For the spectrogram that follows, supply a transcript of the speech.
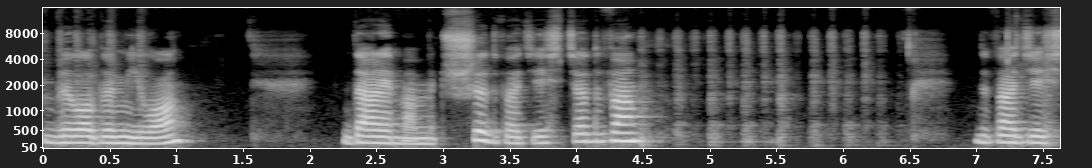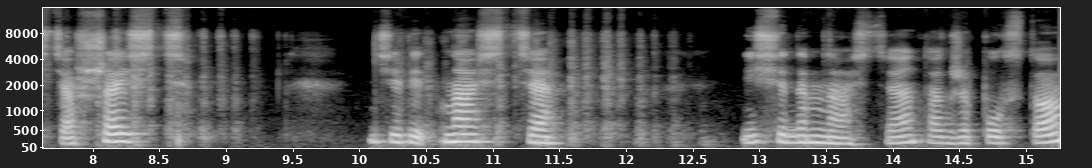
Byłoby miło. Dalej mamy 3, 22, 26, 19, i 17, także pusto.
